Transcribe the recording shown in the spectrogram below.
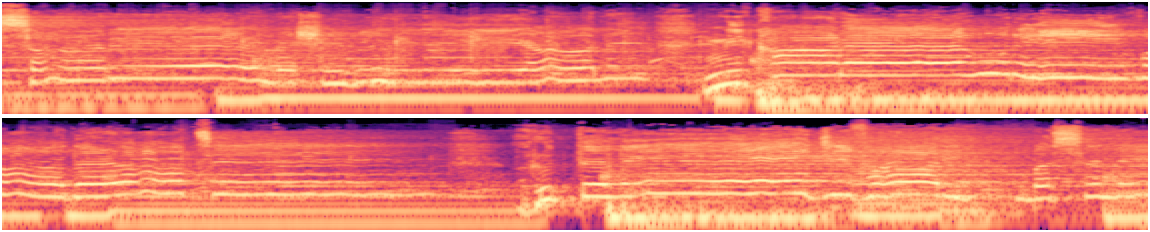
सारे नशिबी आले निखारे उरी वादळाचे. रुतले जिवारी बसले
